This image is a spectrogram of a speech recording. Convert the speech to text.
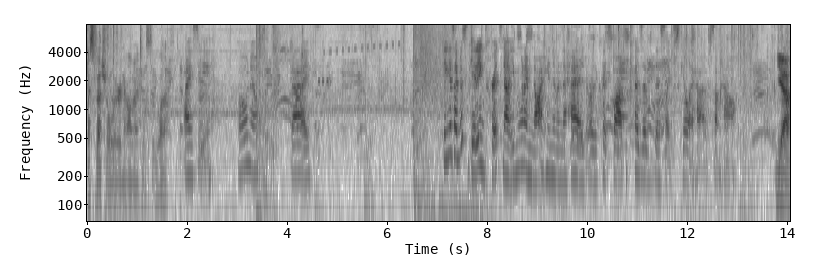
a special or an elemental to the left. I see. Oh no. Dive. Thing is, I'm just getting crits now, even when I'm not hitting them in the head or the crit spot because of this like skill I have somehow. Yeah,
